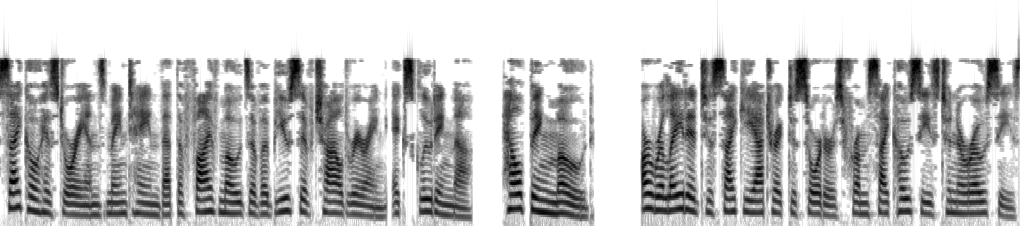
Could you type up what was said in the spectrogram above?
Psychohistorians maintain that the five modes of abusive childrearing excluding the helping mode are related to psychiatric disorders from psychoses to neuroses.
